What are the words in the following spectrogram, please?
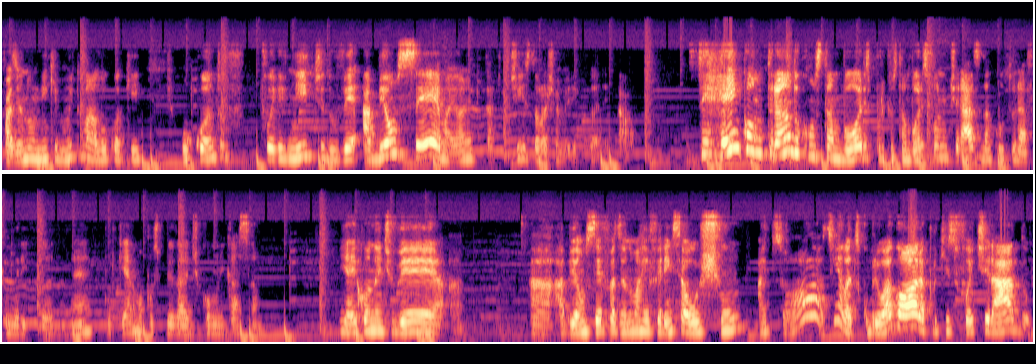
Fazendo um link muito maluco aqui, o quanto foi nítido ver a Beyoncé, maior artista norte-americana e tal, se reencontrando com os tambores, porque os tambores foram tirados da cultura afro-americana, né? Porque era uma possibilidade de comunicação. E aí, quando a gente vê a, a, Beyoncé fazendo uma referência ao Oxum, aí ó, oh, sim, ela descobriu agora, porque isso foi tirado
